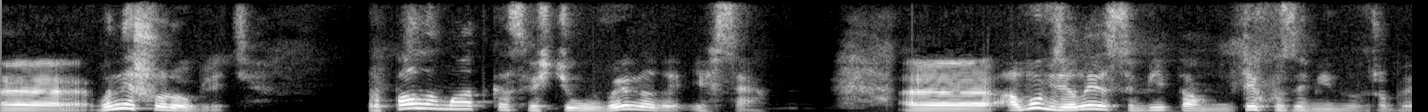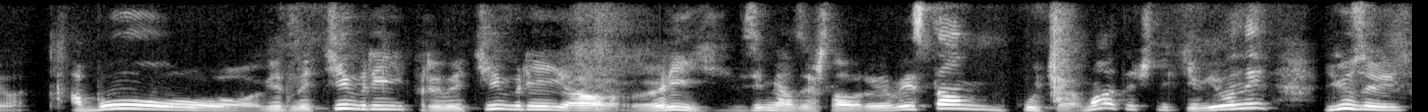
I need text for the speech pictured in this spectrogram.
Е, вони що роблять? Пропала матка, свищову вивели і все. Е, або взяли собі там тиху заміну зробили. Або відлетів рій, прилетів рій, а рій, зім'я зайшла в ройовий стан, куча маточників, і вони юзають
